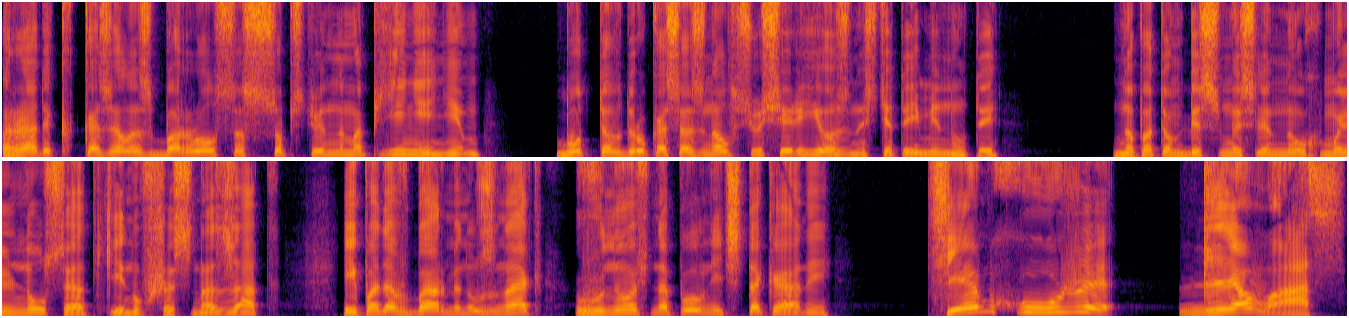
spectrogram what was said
Радек, казалось, боролся с собственным опьянением, будто вдруг осознал всю серьезность этой минуты. Но потом бессмысленно ухмыльнулся, откинувшись назад, и, подав бармену знак, вновь наполнить стаканы. «Тем хуже для вас!»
